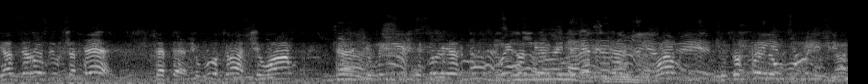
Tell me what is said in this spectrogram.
я це роблю все те, все те, щоб було краще вам, коли вам достойно публічно.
